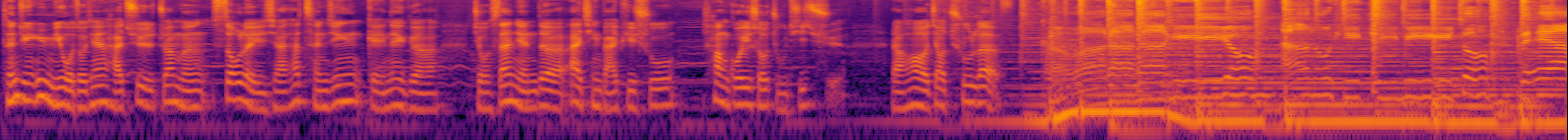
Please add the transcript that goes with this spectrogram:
藤井玉弥，我昨天还去专门搜了一下，他曾经给那个九三年的《爱情白皮书》唱过一首主题曲，然后叫《True Love》。sea.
